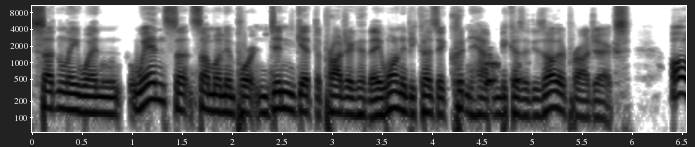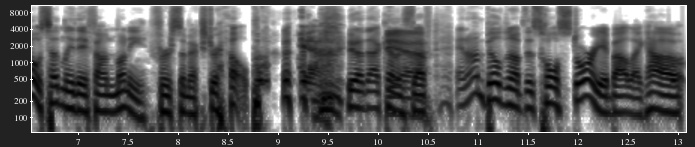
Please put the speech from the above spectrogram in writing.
suddenly when when so, someone important didn't get the project that they wanted because it couldn't happen because of these other projects oh suddenly they found money for some extra help. Yeah. you know that kind of stuff. And i'm building up this whole story about like how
